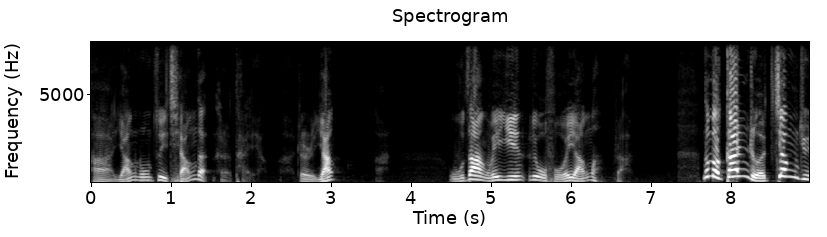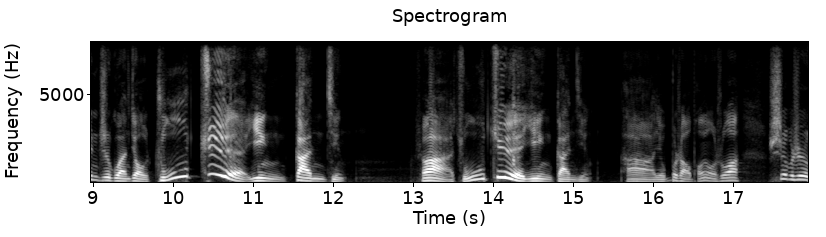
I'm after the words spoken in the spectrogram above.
啊，阳中最强的那是太阳啊，这是阳啊，五脏为阴，六腑为阳嘛，是吧？那么肝者将军之官，叫逐厥阴肝经，是吧？逐厥阴肝经啊，有不少朋友说，是不是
